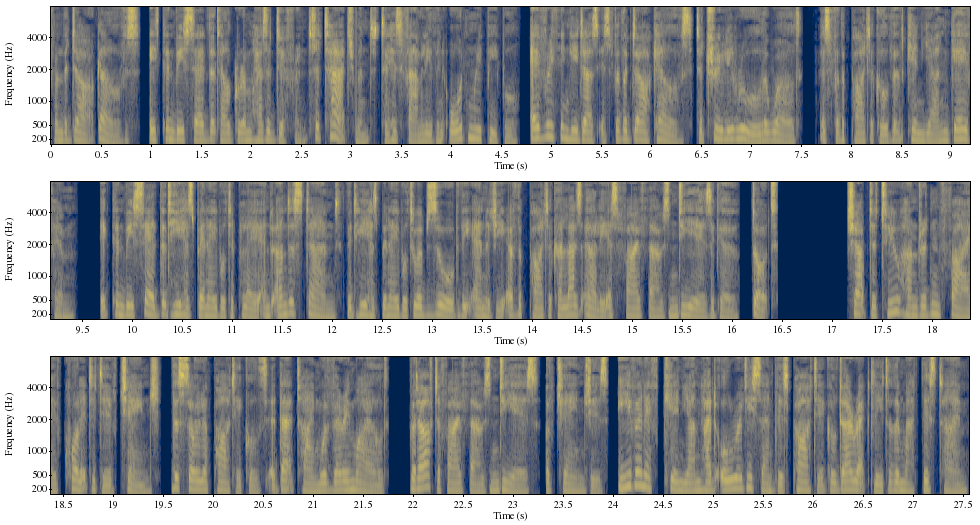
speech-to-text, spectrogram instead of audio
from the Dark Elves. It can be said that Algrim has a different attachment to his family than ordinary people. Everything he does is for the Dark Elves to truly rule the world. As for the particle that Kinyan gave him, it can be said that he has been able to play and understand that he has been able to absorb the energy of the particle as early as 5,000 years ago. Dot. Chapter 205 Qualitative Change The solar particles at that time were very mild, but after 5,000 years of changes, even if Kinyan had already sent this particle directly to the mat this time,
